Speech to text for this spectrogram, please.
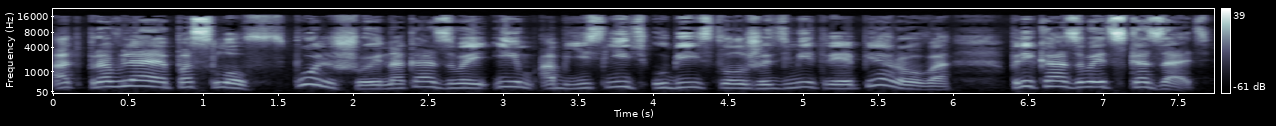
отправляя послов в Польшу и наказывая им объяснить убийство Лжедмитрия I, приказывает сказать,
